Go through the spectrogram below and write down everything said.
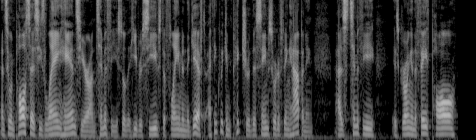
And so when Paul says he's laying hands here on Timothy so that he receives the flame and the gift, I think we can picture this same sort of thing happening. As Timothy is growing in the faith, Paul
